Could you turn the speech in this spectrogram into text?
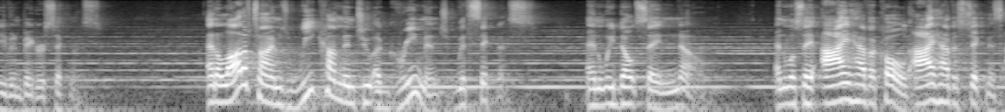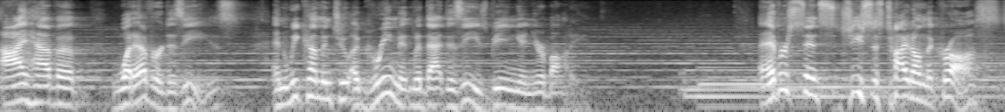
even bigger sickness. And a lot of times we come into agreement with sickness and we don't say no. And we'll say, I have a cold, I have a sickness, I have a whatever disease. And we come into agreement with that disease being in your body. Ever since Jesus died on the cross,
